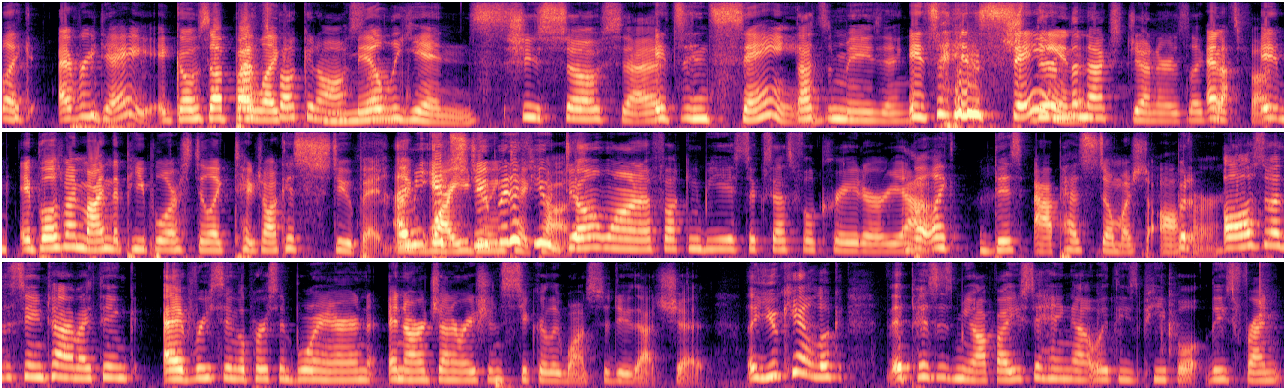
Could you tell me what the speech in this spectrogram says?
like every day. It goes up by That's like fucking awesome. millions. She's so sad. It's insane. that's amazing. it's They're insane. the next Jenners. Like and that's fun. it, it blows my mind that people are still like TikTok is stupid. Like, I mean, why it's are you stupid if you don't want to fucking be a successful creator. Yeah, But like this app has so much to offer. But also at the same time, I think every single person born in, in our generation secretly wants to do that shit. Like you can't look. It pisses me off. I used to hang out with these people. These friend.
